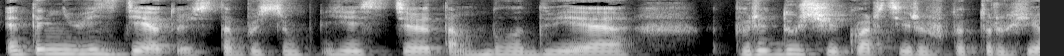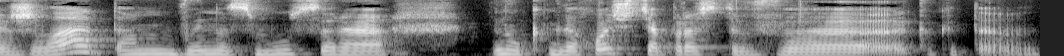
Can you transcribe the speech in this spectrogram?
это не везде. То есть, допустим, есть э, там было две предыдущие квартиры, в которых я жила, там вынос мусора ну, когда хочешь, у тебя просто в, как это,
